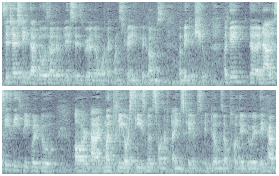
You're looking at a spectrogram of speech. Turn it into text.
suggesting that those are the places where the water constraint becomes a big issue. Again, the analyses these people do are at monthly or seasonal sort of timescales in terms of how they do it. They have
